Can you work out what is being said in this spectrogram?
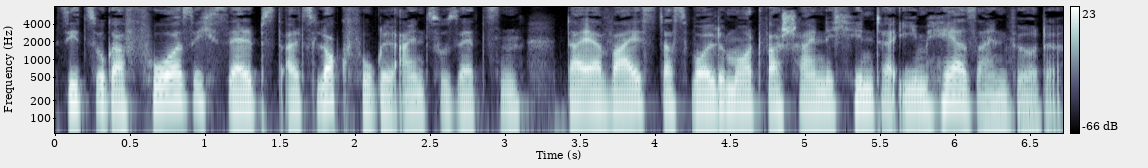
sieht sogar vor, sich selbst als Lockvogel einzusetzen, da er weiß, dass Voldemort wahrscheinlich hinter ihm her sein würde.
